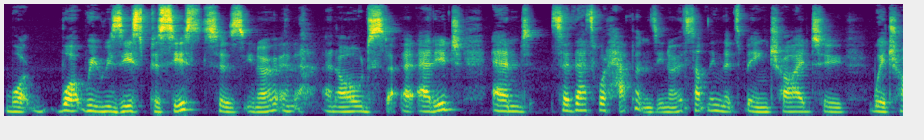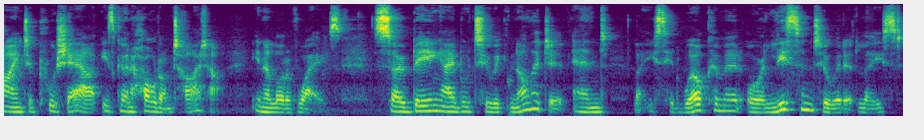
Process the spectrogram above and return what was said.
what what we resist persists as you know an, an old adage. And so that's what happens you know something that's being tried to we're trying to push out is going to hold on tighter in a lot of ways. So being able to acknowledge it and like you said, welcome it or listen to it at least,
